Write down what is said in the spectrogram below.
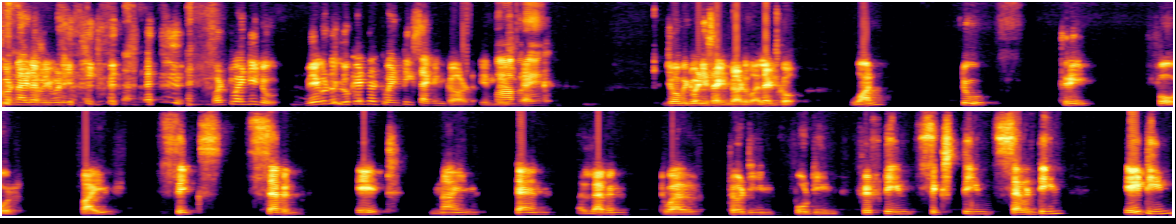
good night everybody but 22 we are going to look at the 20 second card in this deck जो भी 20 सेकंड कार्ड हुआ लेट्स गो 1 2 3 4 5 6 7 8 9 10 11 12 13 14 15 16 17 18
